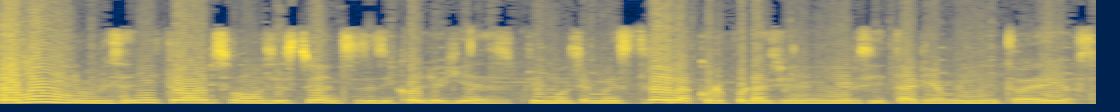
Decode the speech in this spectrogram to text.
Hola, mi nombre es Anita y somos estudiantes de psicología de primo semestre de la Corporación Universitaria Minuto de Dios.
